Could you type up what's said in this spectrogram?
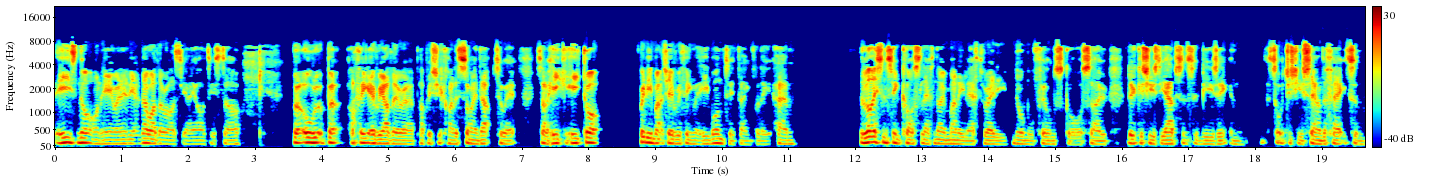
he's not on here, and any, no other RCA artists are. But all, but I think every other uh, publisher kind of signed up to it. So he he got pretty much everything that he wanted, thankfully. Um, the licensing costs left no money left for any normal film score. So Lucas used the absence of music and sort of just used sound effects and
